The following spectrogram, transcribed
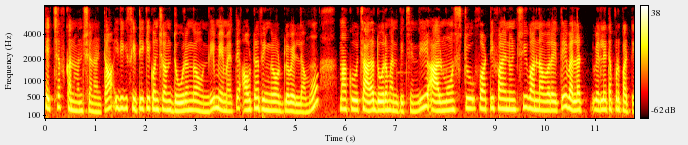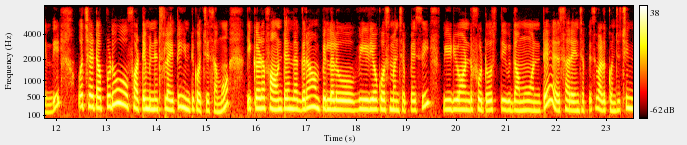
హెచ్ఎఫ్ కన్వెన్షన్ అంట. ఇది సిటీకి కొంచెం దూరంగా ఉంది. మేమైతే ఔటర్ రింగ్ రోడ్‌లో వెళ్ళాము. మాకు చాలా దూరం అనిపించింది. ఆల్మోస్ట్ 45 నుంచి వన్ అవర్ అయితే వెళ్ళ వెళ్ళేటప్పుడు పట్టింది. వచ్చేటప్పుడు 40 మినిట్స్‌లో అయితే ఇంటికి వచ్చేసాము ఇక్కడ ఫౌంటైన్ దగ్గర పిల్లలు వీడియో కోసం అని చెప్పేసి వీడియో అండ్ ఫొటోస్ దిగుదాము అంటే, సరే అని చెప్పేసి వాళ్ళకి కొంచెం చిన్న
